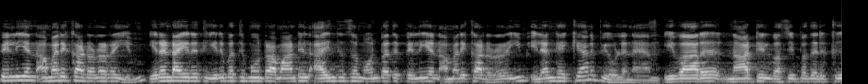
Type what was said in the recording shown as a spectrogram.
பில்லியன் அமெரிக்கா டாலரையும் இரண்டாயிரத்தி இருபத்தி மூன்றாம் ஆண்டில் ஐந்து தசம் ஒன்பது பில்லியன் அமெரிக்கா டாலரையும் இலங்கைக்கு அனுப்பியுள்ளன. இவ்வாறு நாட்டில் வசிப்பதற்கு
